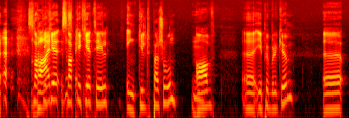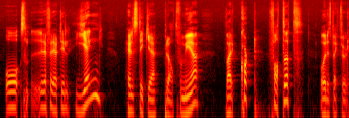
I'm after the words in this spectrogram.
snakk, ikke, snakk ikke til enkeltperson av eh, i publikum eh, og sn- referer til gjeng. Helst ikke prat for mye. Vær kortfattet og respektfull.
